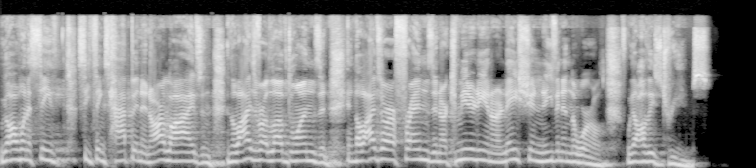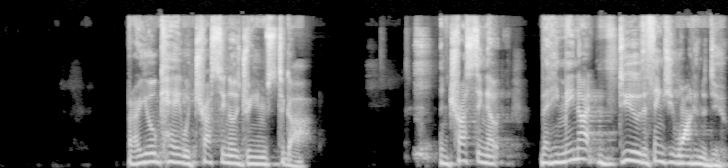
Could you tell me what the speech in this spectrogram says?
We all want to see, see things happen in our lives and in the lives of our loved ones and in the lives of our friends, in our community, in our nation, and even in the world. We all have these dreams. But are you okay with trusting those dreams to God? And trusting that, that He may not do the things you want Him to do.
